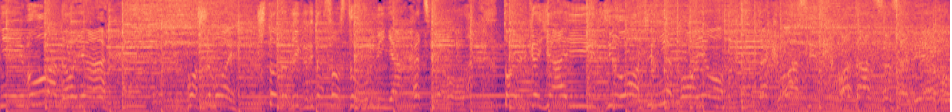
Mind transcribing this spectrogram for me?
камней в ладонях Боже мой, что же ты, когда создал меня, хотел? Только я, идиот, не понял. Так хватит хвататься за веру.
